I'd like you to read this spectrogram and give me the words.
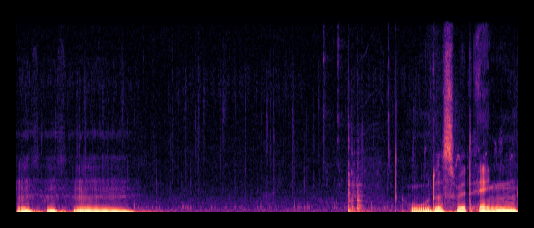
Hm, hm, hm. Uh, das wird eng.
